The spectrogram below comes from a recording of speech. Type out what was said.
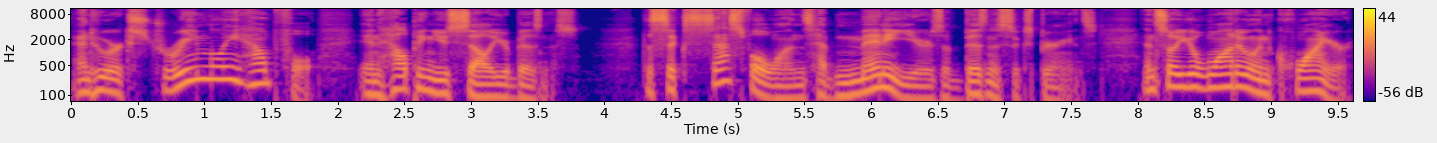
and who are extremely helpful in helping you sell your business. The successful ones have many years of business experience, and so you'll want to inquire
